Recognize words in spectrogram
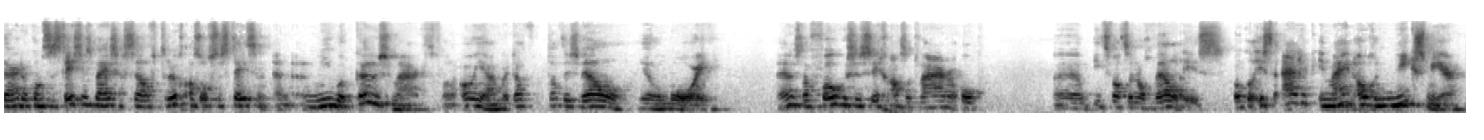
daardoor komt ze steeds bij zichzelf terug, alsof ze steeds een, een, nieuwe keus maakt. Van, oh ja, maar dat, dat is wel heel mooi. dus dan focussen ze zich als het ware op uh, iets wat er nog wel is. Ook al is er eigenlijk in mijn ogen niks meer.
